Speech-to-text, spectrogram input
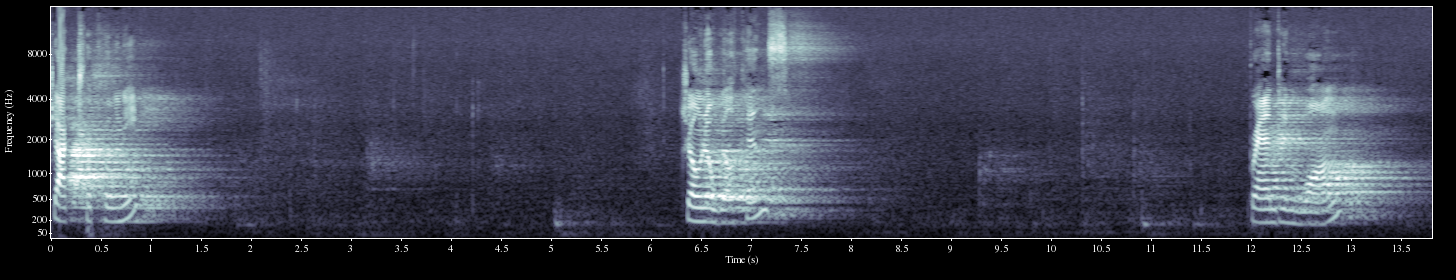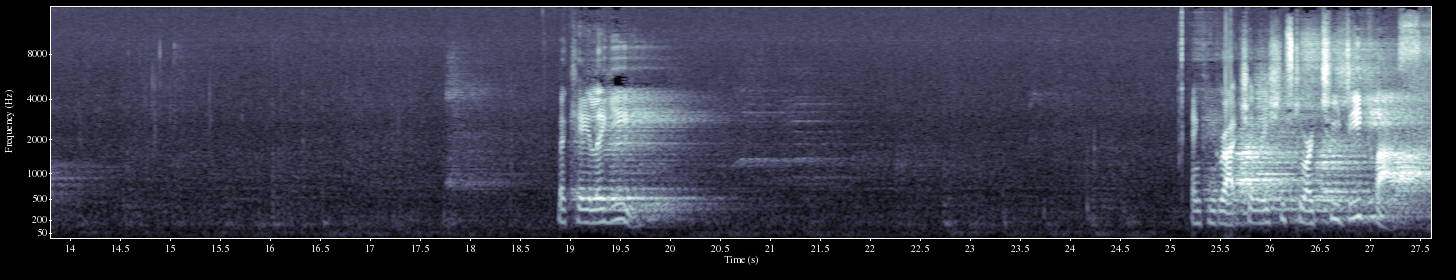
Jack Traponi, Jonah Wilkins, Brandon Wong, Michaela Yee. And congratulations to our 2D class.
